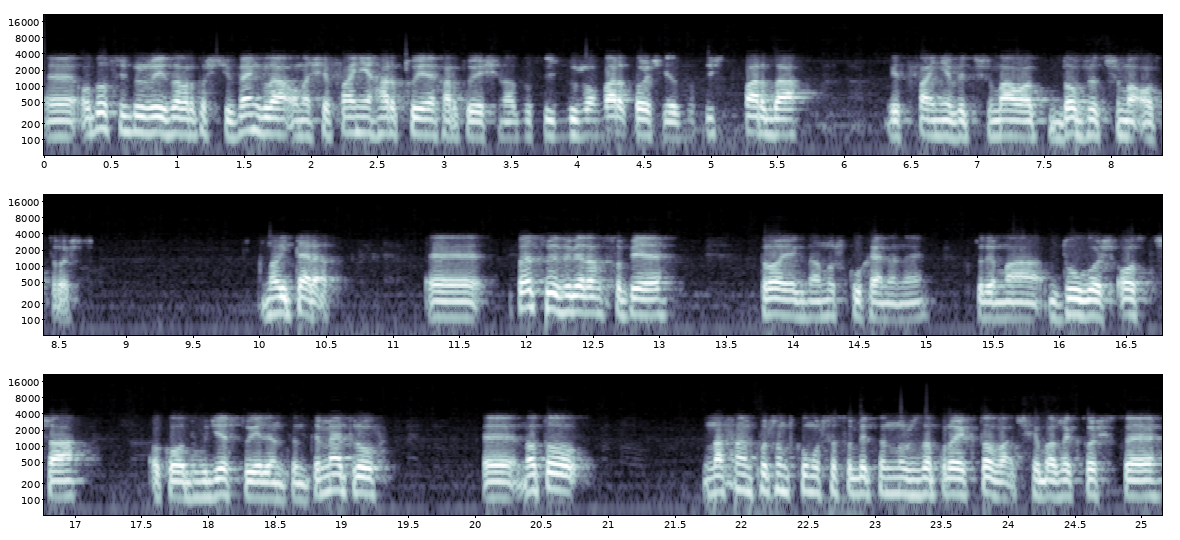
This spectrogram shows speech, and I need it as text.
y, o dosyć dużej zawartości węgla. Ona się fajnie hartuje, hartuje się na dosyć dużą wartość, jest dosyć twarda, jest fajnie wytrzymała, dobrze trzyma ostrość. No i teraz, y, powiedzmy wybieram sobie projekt na nóż kuchenny, który ma długość ostrza około 21 cm, no to na samym początku muszę sobie ten nóż zaprojektować, chyba że ktoś chce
